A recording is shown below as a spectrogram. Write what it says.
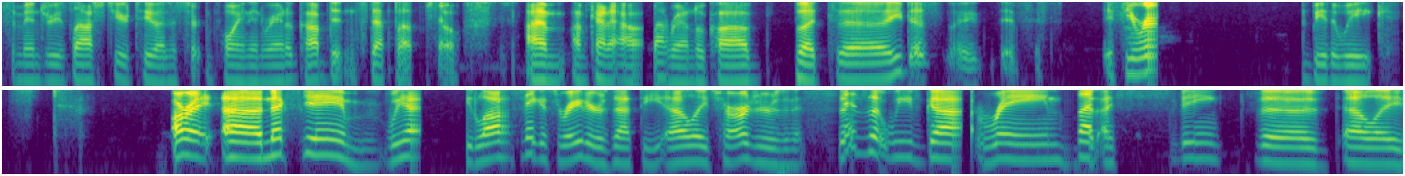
some injuries last year too at a certain point, and Randall Cobb didn't step up. So I'm I'm kind of out on Randall Cobb, but uh, he does. Uh, if if, if you be the week. All right, uh, next game we have the Las Vegas Raiders at the LA Chargers, and it says that we've got rain, but I think the LA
